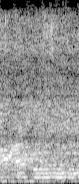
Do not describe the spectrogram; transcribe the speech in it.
to the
